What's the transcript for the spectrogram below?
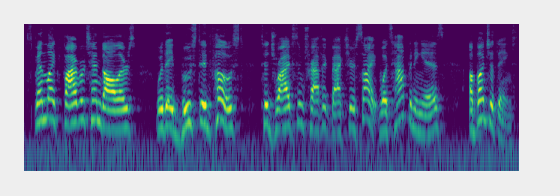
Spend like five or ten dollars with a boosted post to drive some traffic back to your site. What's happening is a bunch of things.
